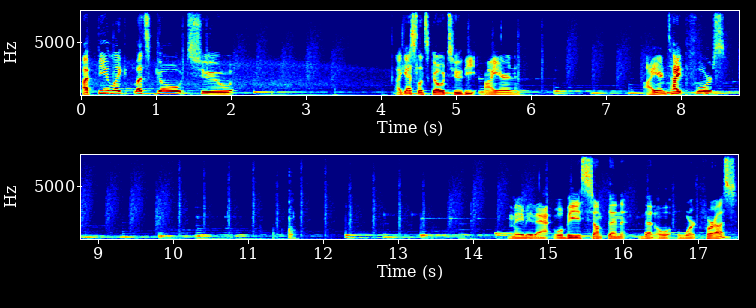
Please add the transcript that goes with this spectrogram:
I feel like let's go to... I guess let's go to the iron... Iron type floors. Maybe that will be something that'll work for us.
